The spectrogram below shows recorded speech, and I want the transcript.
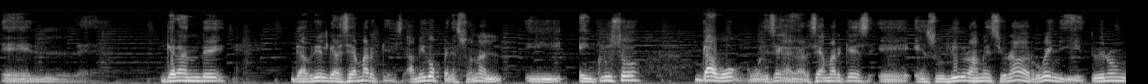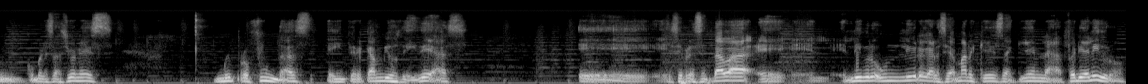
el grande Gabriel García Márquez, amigo personal, y, e incluso Gabo, como dicen a García Márquez, en sus libros ha mencionado a Rubén y tuvieron conversaciones muy profundas e intercambios de ideas. Eh, se presentaba eh, el, libro, un libro de García Márquez aquí en la Feria del Libro.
